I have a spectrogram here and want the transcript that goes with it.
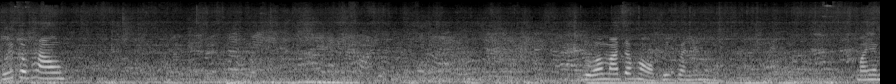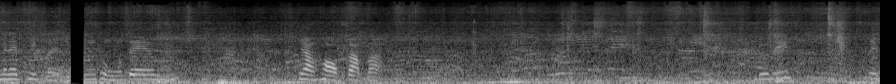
อุ้ยกะเพราหรือว่ามาจะห่อพริกไวันนิดหนึ่งมายังไม่ได้พริกเลยถุงเต็ม อยากห่อกลับอะ ดูดิ สิบ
